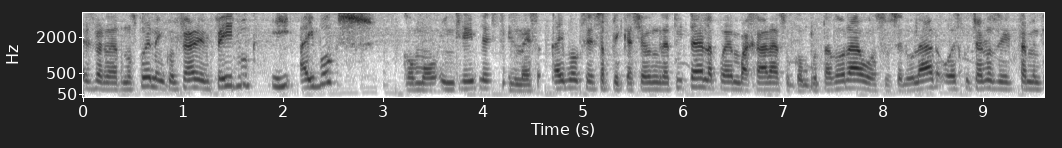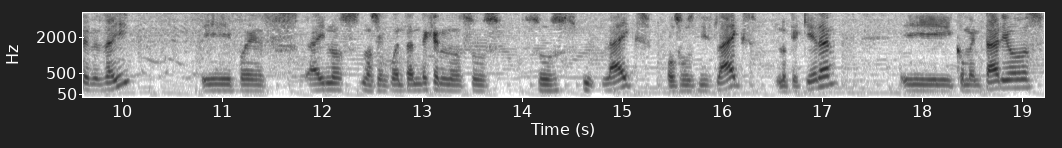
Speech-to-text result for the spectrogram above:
es verdad, nos pueden encontrar en Facebook y iBox como Increíbles Filmes. iBox es aplicación gratuita, la pueden bajar a su computadora o a su celular o escucharnos directamente desde ahí. Y pues ahí nos, nos encuentran, déjenos sus, sus likes o sus dislikes, lo que quieran, y comentarios,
